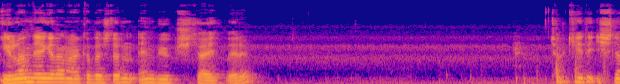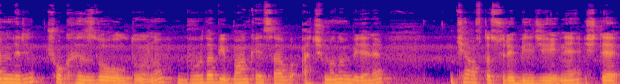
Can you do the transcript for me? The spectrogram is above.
İrlanda'ya gelen arkadaşların en büyük şikayetleri Türkiye'de işlemlerin çok hızlı olduğunu, burada bir banka hesabı açmanın bile ne iki hafta sürebileceğini, işte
